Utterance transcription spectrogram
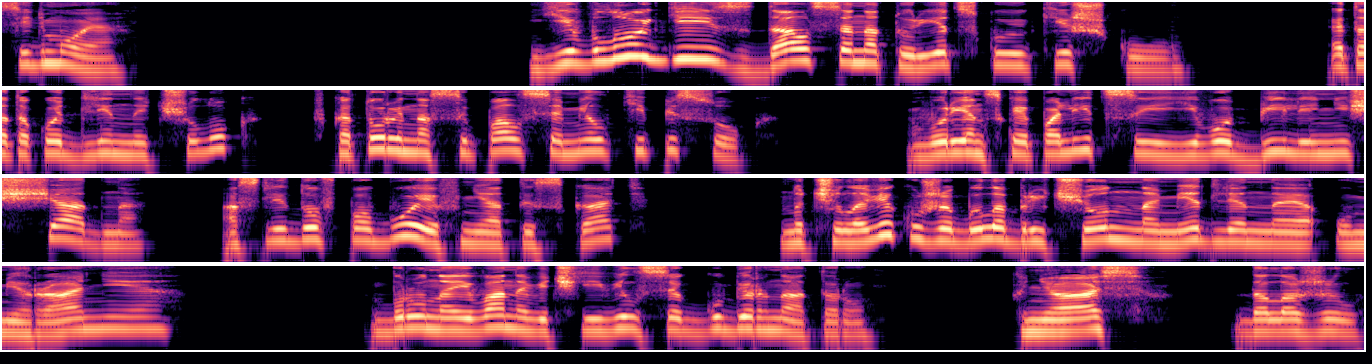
Седьмое. Евлогий сдался на турецкую кишку. Это такой длинный чулок, в который насыпался мелкий песок. В уренской полиции его били нещадно, а следов побоев не отыскать. Но человек уже был обречен на медленное умирание. Бруно Иванович явился к губернатору. «Князь», — доложил,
